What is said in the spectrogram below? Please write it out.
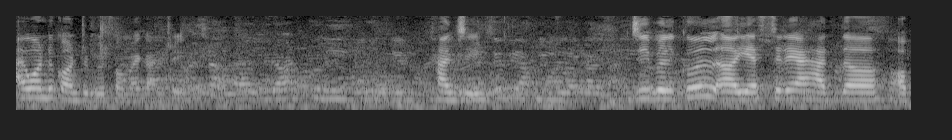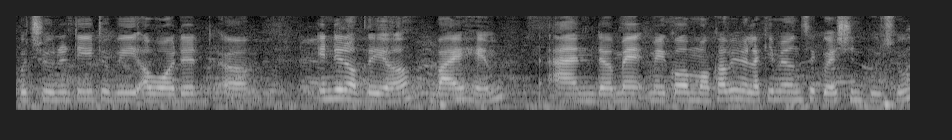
I want to contribute for my country हाँ जी. जी, बिल्कुल. Yesterday I had the opportunity to be awarded Indian of the year by him and मैं, मेरे को मौका भी मिला कि मैं उनसे क्वेश्चन पूछूँ.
